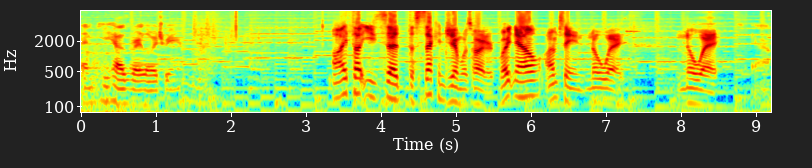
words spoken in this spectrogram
and he has very low HP. I thought you said the second gym was harder. Right now, I'm saying no way. No way. Yeah.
